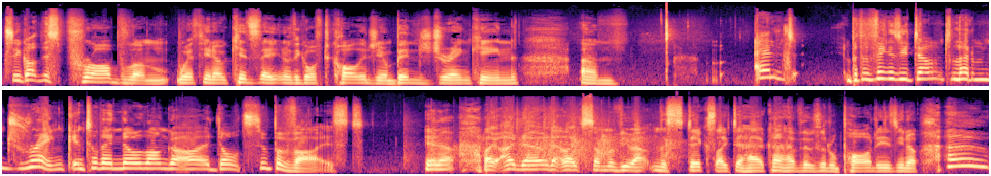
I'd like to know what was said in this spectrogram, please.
So you got this problem with you know kids. They you know they go off to college, you know, binge drinking, um, and but the thing is, you don't let them drink until they no longer are adult supervised. You know, like I know that like some of you out in the sticks like to have kind of have those little parties. You know, oh,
